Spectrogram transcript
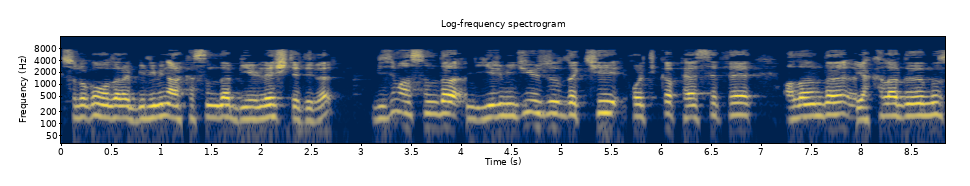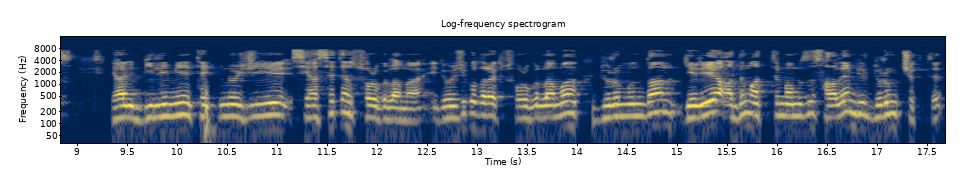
slogan olarak bilimin arkasında birleş dediler. Bizim aslında 20. yüzyıldaki politika felsefe alanında yakaladığımız yani bilimi, teknolojiyi siyaseten sorgulama, ideolojik olarak sorgulama durumundan geriye adım attırmamızı sağlayan bir durum çıktı.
